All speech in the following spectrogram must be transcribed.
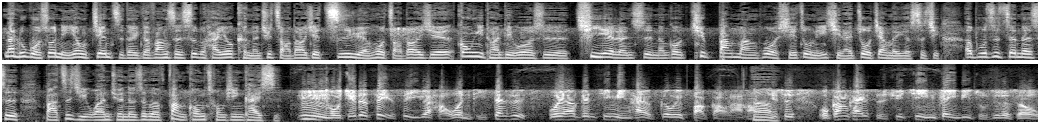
那如果说你用兼职的一个方式，是不是还有可能去找到一些资源，或找到一些公益团体或者是企业人士，能够去帮忙或协助你一起来做这样的一个事情，而不是真的是把自己完全的这个放空，重新开始。嗯，我觉得这也是一个好问题，但是我也要跟金明还有各位报告了哈。嗯其实我刚开始去经营非营利组织的时候，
